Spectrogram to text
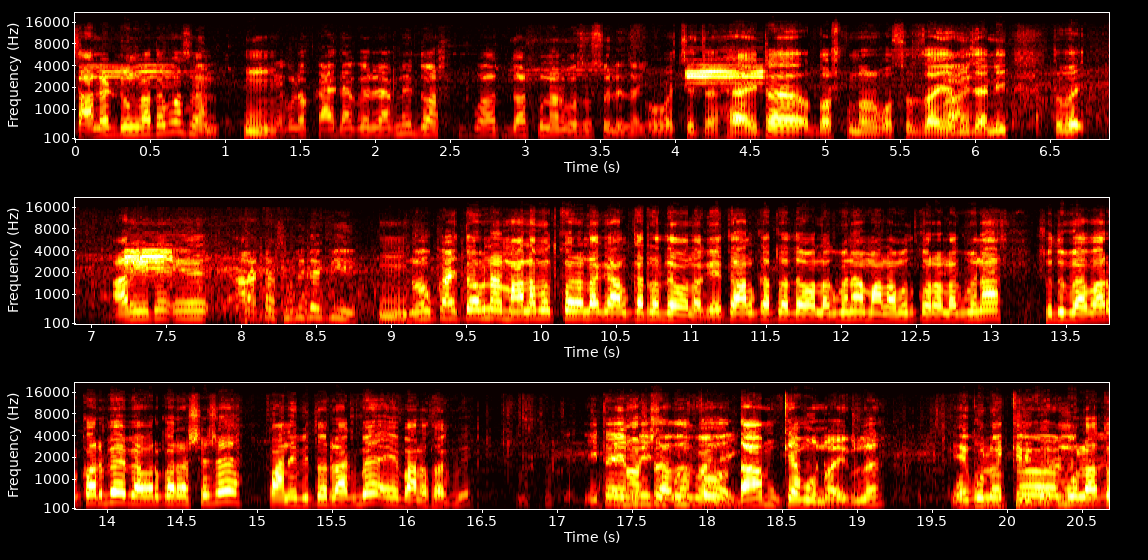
তালের ডুঙ্গাতে বসেন এগুলো কায়দা করে রাখলে দশ দশ পনেরো বছর চলে যায়। ও আচ্ছা আচ্ছা। হ্যাঁ এটা দশ পনেরো বছর যায় আমি জানি। তবে আর এটা এ- আরেকটা সুবিধা কি? নৌকায় তো আপনার মালামত করা লাগে আলকাটা দেওয়া লাগে। এতে আলকাটা দেওয়া লাগবে না মালামত করা লাগবে না। শুধু ব্যবহার করবে ব্যবহার করার শেষে পানির ভিতর রাখবে এই ভালো থাকবে। এটা এমনি সাধারণত দাম কেমন হয় এগুলার? এগুলো মূলত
